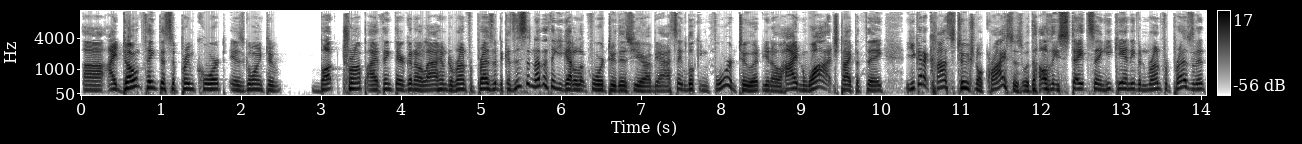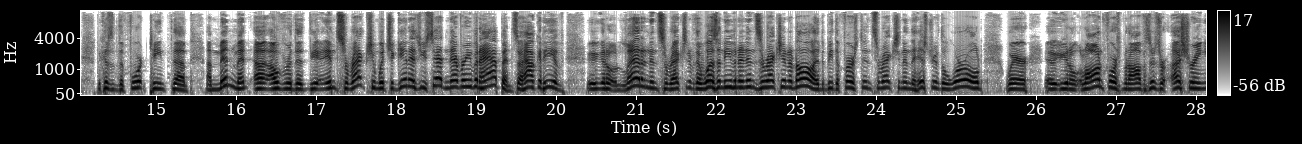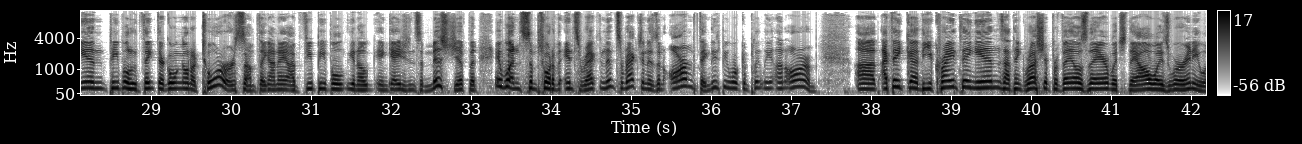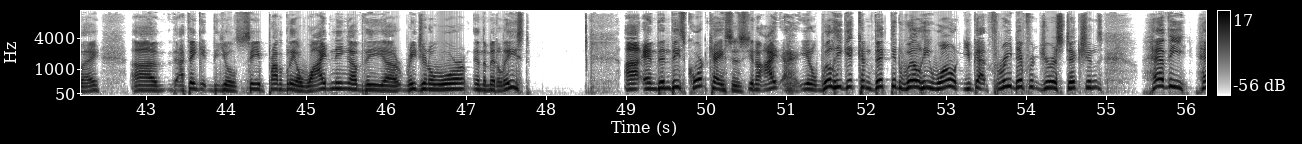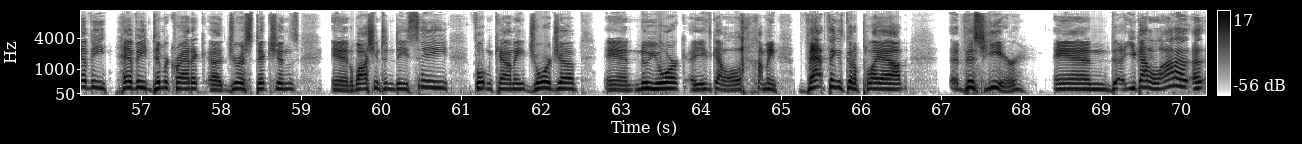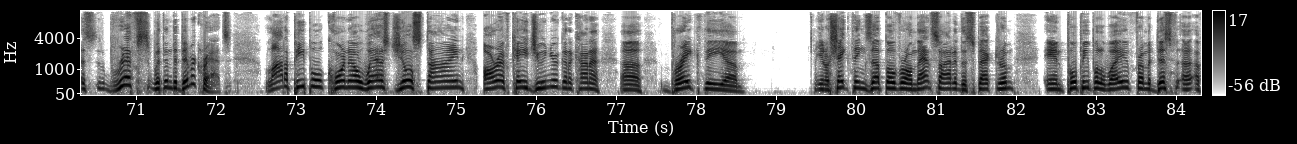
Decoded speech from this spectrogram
Uh, I don't think the Supreme Court is going to buck Trump. I think they're going to allow him to run for president because this is another thing you got to look forward to this year. I mean, I say looking forward to it, you know, hide and watch type of thing. You got a constitutional crisis with all these states saying he can't even run for president because of the 14th uh, Amendment uh, over the, the insurrection, which again, as you said, never even happened. So how could he have, you know, led an insurrection if there wasn't even an insurrection at all? It'd be the first insurrection in the history of the world where, uh, you know, law enforcement officers are ushering in people who think they're going on a tour or something. I know a few people, you know, engaged in some mischief, but it wasn't some sort of insurrection. Insurrection is an armed thing. These people were completely unarmed. Uh, I think uh, the Ukraine thing ends. I think Russia prevails there, which they always were anyway. Uh, I think you'll see probably a widening of the uh, regional war in the Middle East. Uh, and then these court cases, you know, I, you know, will he get convicted? Will he won't? You've got three different jurisdictions, heavy, heavy, heavy Democratic uh, jurisdictions in Washington D.C., Fulton County, Georgia, and New York. Uh, He's got a, lot, I mean, that thing's going to play out uh, this year, and uh, you got a lot of uh, rifts within the Democrats. A lot of people, Cornel West, Jill Stein, RFK Jr., going to kind of uh, break the. Uh, you know, shake things up over on that side of the spectrum and pull people away from a dis- uh,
